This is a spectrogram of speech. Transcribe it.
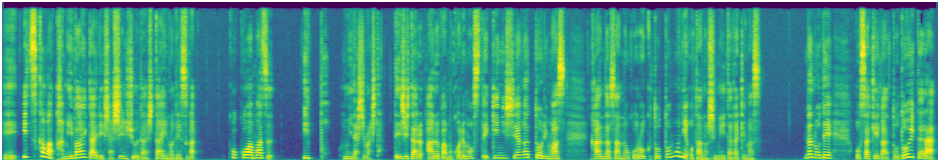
えー、いつかは紙媒体で写真集を出したいのですが、ここはまず一歩踏み出しました。デジタルアルバム、これも素敵に仕上がっております。神田さんの語録とともにお楽しみいただけます。なので、お酒が届いたら、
